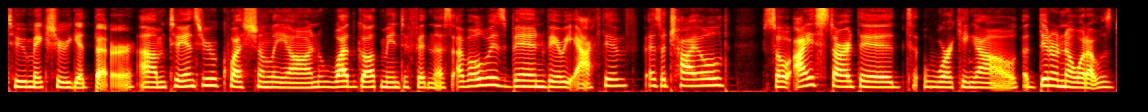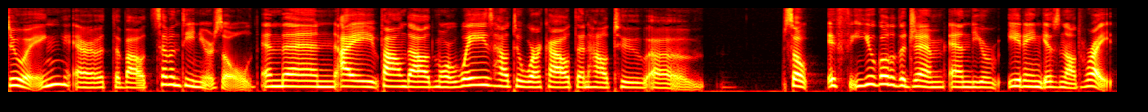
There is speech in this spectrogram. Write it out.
to make sure you get better. Um, to answer your question, Leon, what got me into fitness? I've always been very active as a child. So I started working out. I didn't know what I was doing at about 17 years old. And then I found out more ways how to work out and how to. Uh... so if you go to the gym and your eating is not right,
